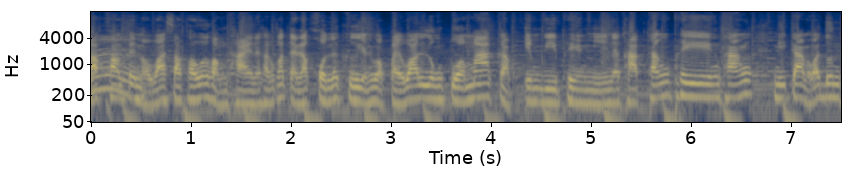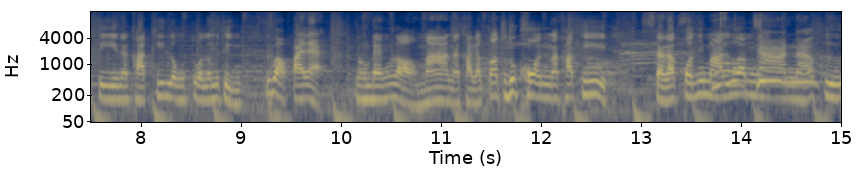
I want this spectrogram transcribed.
รักความเป็นแบบว่าซับพาวเวอร์ของไทยนะครับแล้วก็แต่ละคนก็คืออย่างที่บอกไปว่าลงตัวมากกับ MV เพลงนี้นะครับ ทั้งเพลงทั้งมีการแบบว่าดนตรีนะครับที่ลงตัวแล้วไปถึงที่บอกไปแหละน้องแบงค์หล่อมากนะครับแล้วก็ทุกๆคนนะครับที่แต่ละคนที่มาร่วมงานนะก็คือ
